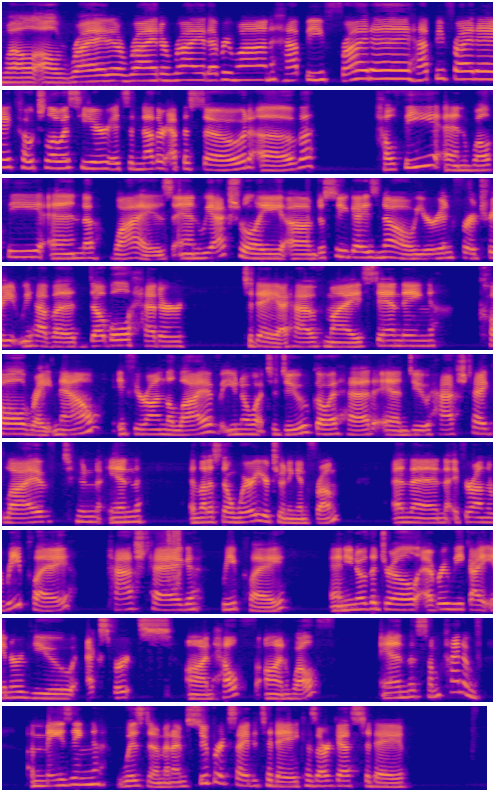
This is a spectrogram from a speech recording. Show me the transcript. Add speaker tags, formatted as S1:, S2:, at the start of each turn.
S1: Well, all right, all right, all right, everyone. Happy Friday. Happy Friday. Coach Lois here. It's another episode of Healthy and Wealthy and Wise. And we actually, um, just so you guys know, you're in for a treat. We have a double header today. I have my standing call right now. If you're on the live, you know what to do. Go ahead and do hashtag live, tune in, and let us know where you're tuning in from. And then if you're on the replay, hashtag replay. And you know the drill. Every week I interview experts on health, on wealth, and some kind of amazing wisdom. And I'm super excited today because our guest today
